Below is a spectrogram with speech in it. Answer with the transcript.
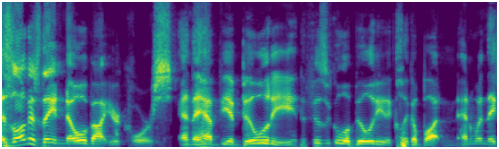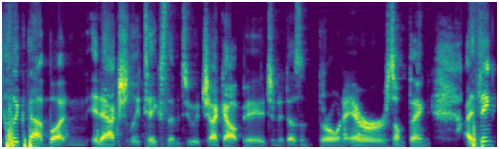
As long as they know about your course and they have the ability, the physical ability to click a button, and when they click that button, it actually takes them to a checkout page and it doesn't throw an error or something. I think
